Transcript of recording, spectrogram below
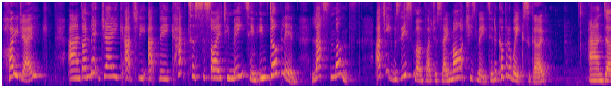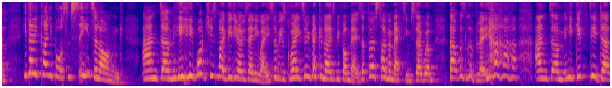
Hi, Jake. And I met Jake actually at the Cactus Society meeting in Dublin last month. Actually, it was this month, I should say, March's meeting a couple of weeks ago. And um, he very kindly brought some seeds along. And um, he, he, watches my videos anyway, so it was great. So he recognised me from there. It was the first time I met him, so um, that was lovely. and um, he gifted uh,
